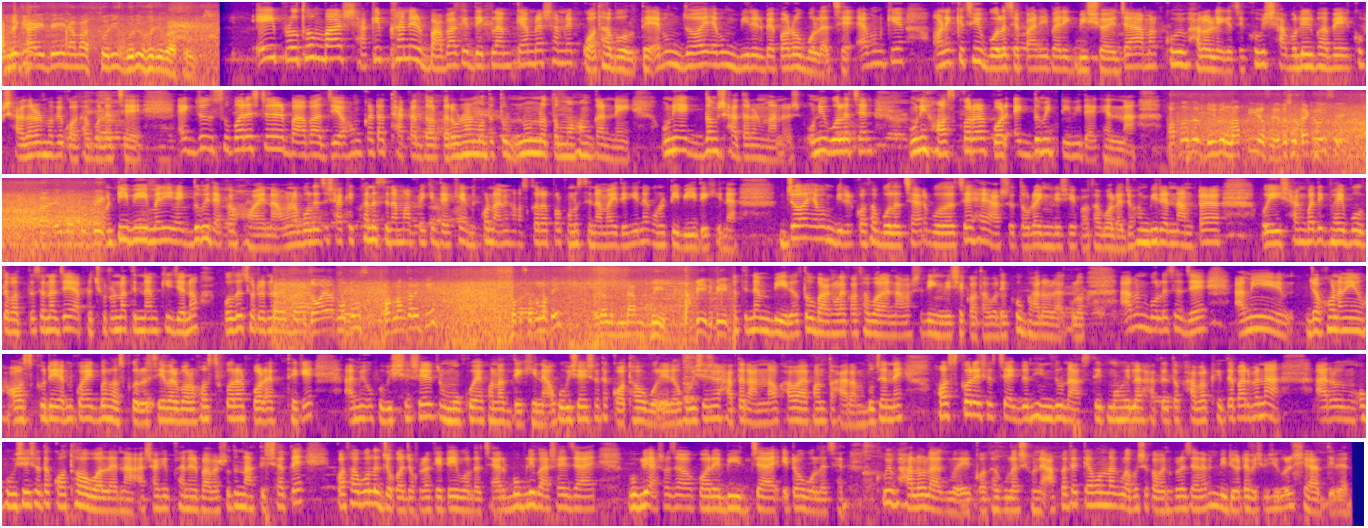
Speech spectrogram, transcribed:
আপনি খাই দেই নামাজ চুরি ঘুরি ঘুরি বাসি। এই প্রথমবার শাকিব খানের বাবাকে দেখলাম ক্যামেরার সামনে কথা বলতে এবং জয় এবং বীরের ব্যাপারেও বলেছে। এমনকি অনেক কিছুই বলেছে পারিবারিক বিষয়ে যা আমার খুবই ভালো লেগেছে। খুবই সাবলীলভাবে খুব সাধারণভাবে কথা বলেছে। একজন সুপারস্টারের বাবা যে অহংকারটা থাকার দরকার ওনার মধ্যে তো ন্যূনতম অহংকার নেই। উনি একদম সাধারণ মানুষ। উনি বলেছেন উনি হজ করার পর একদমই টিভি দেখেন না। দুইজন নাতি আছে এদের সাথে দেখা হয়েছে? হ্যাঁ, টিভি মানে একদমই দেখা হয় না। ওনা বলে যে শাকিব খানের সিনেমা আপনি কি দেখেন? কোন আমি হজ করার পর কোনো সিনেমাই দেখি না কোনো টিভিই দেখি না। জয় এবং বীরের কথা বলেছে আর বলেছে হ্যাঁ আসে তো ওরা ইংলিশে কথা বলে। যখন বীরের নামটা ওই সাংবাদিক ভাই বলতে পারতেছে না যে আপনার ছোট নাতির নাম কি যেন? বলতে ছোট নাতির নাম বীর। ও তো বাংলা কথা বলে না আমার সাথে ইংলিশে কথা বলে। খুব ভালো লাগল। এমন বলেছে যে আমি যখন আমি হজ করে আমি কয়েকবার হজ করেছি। এবার বড় হজ করার পর এক থেকে আমি উপবিশ্বাসের মুখও এখন আর দেখি না। উপবিশ্বাসের সাথে কথাও বলি না। উপবিশ্বাসের হাতে রান্নাও খাওয়া এখন তো হারাম বুঝেন নাই? হজ করে এসেছে একজন হিন্দু নাস্তিক, মহিলার হাতে তো খাবার খেতে পারবে না। আর উপবিশ্বাসের সাথে কথাও বলে না। আর শাকিব খানের বাবা শুধু নাতির সাথে কথা বলে যোগাযোগ রাখে, এটাই বলেছে। আর বুবলি বাসায় যায়, বুবলি আসা যাওয়া করে, বীজ যায়, এটাও বলেছেন। খুবই ভালো লাগল এই কথাগুলো শুনে। আপনাদের কেমন লাগল? অবশ্যই কমেন্ট করে জানাবেন। ভিডিওটা বেশি বেশি করে শেয়ার দিবেন।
